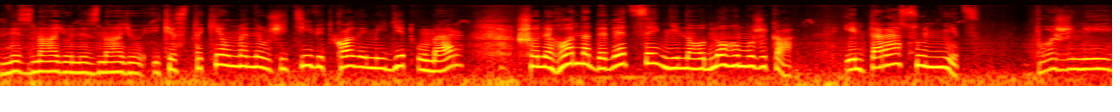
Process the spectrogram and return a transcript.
не знаю, не знаю. Якесь таке в мене в житті, відколи мій дід умер, що не годна дивитися ні на одного мужика. Інтересу ніц. Боже мій,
